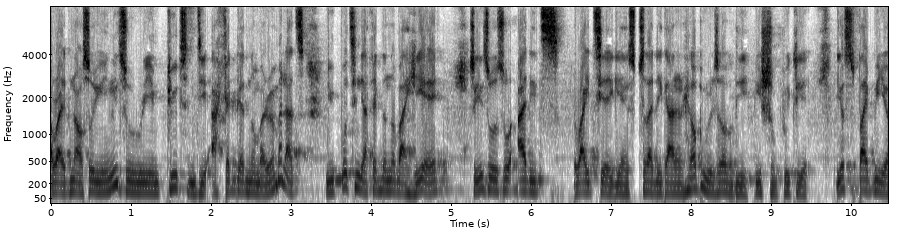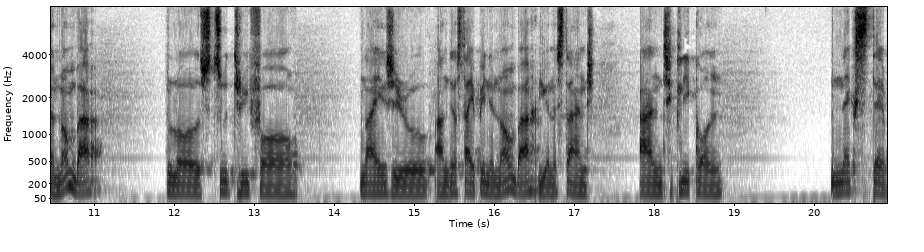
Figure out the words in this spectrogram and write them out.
all right now so you need to re-impute the affected number. Remember that you put in the affected number here so you need to also add it right here again so that they can help you resolve the issue quickly. Just type in your number plus two three four nine zero and just type in the number you understand and click on next step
